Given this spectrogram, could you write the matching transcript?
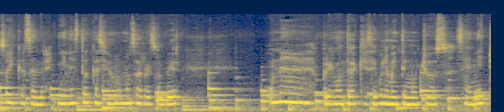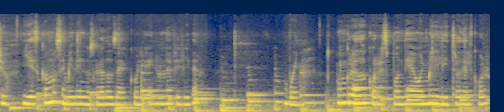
soy Cassandra y en esta ocasión vamos a resolver una pregunta que seguramente muchos se han hecho y es cómo se miden los grados de alcohol en una bebida. Bueno, un grado corresponde a un mililitro de alcohol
